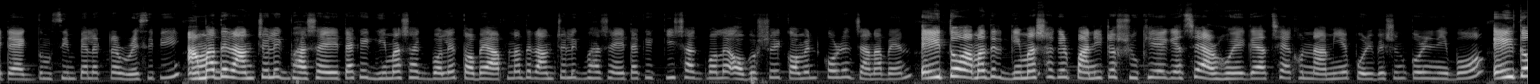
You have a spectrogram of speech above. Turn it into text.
এটা একদম সিম্পল একটা রেসিপি আমাদের আঞ্চলিক ভাষায় এটাকে গিমা শাক বলে, তবে আপনাদের আঞ্চলিক ভাষায় এটাকে কি শাক বলে অবশ্যই কমেন্ট করে জানাবেন। এই তো আমাদের গিমা শাকের পানিটা শুকিয়ে গেছে আর হয়ে গেছে, এখন নামিয়ে পরিবেশন করে নিব। এই তো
